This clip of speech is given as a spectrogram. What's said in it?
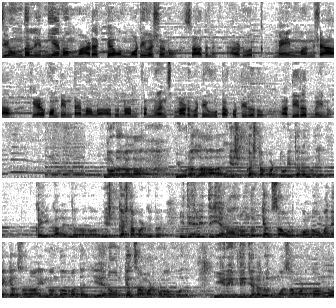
ಜೀವನದಲ್ಲಿ ಇನ್ನೇನೋ ಮಾಡೋಕ್ಕೆ ಒಂದು ಮೋಟಿವೇಶನು ಸಾಧನೆ ಹಾರ್ಡ್ ವರ್ಕ್ ಮೇನ್ ಮನುಷ್ಯ ಕೇಳ್ಕೊಂಡು ತಿಂತ ಇಲ್ಲ ಅಲ್ಲ ಅದು ನಾನು ಕನ್ವಿನ್ಸ್ ಮಾಡಿಬಿಟ್ಟು ಊಟ ಕೊಟ್ಟಿರೋದು. ಅದಿರೋದು ಮೈನು ನೋಡೋರಲ್ಲ, ಇವರೆಲ್ಲ ಎಷ್ಟು ಕಷ್ಟಪಟ್ಟು ದುಡಿತಾರೆ ನೋಡಿ. ಕೈ ಕಾಲಿಲ್ದಿರೋರು ಎಷ್ಟು ಕಷ್ಟಪಡ್ತಿದ್ರು ಇದೇ ರೀತಿ ಏನಾದರೂ ಒಂದು ಕೆಲಸ ಹುಡ್ಕೊಂಡು, ಮನೆ ಕೆಲಸನೋ, ಇನ್ನೊಂದು ಮತ್ತು ಏನೋ ಒಂದು ಕೆಲಸ ಮಾಡ್ಕೊಂಡು ಹೋಗ್ಬೋದು. ಈ ರೀತಿ ಜನಗಳಿಗೆ ಮೋಸ ಮಾಡಿಕೊಂಡು,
